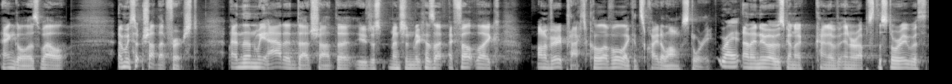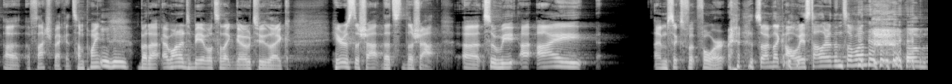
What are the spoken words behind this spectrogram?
angle as well, and we shot that first, and then we added that shot that you just mentioned because I, I felt like on a very practical level, like it's quite a long story. right. And I knew I was going to kind of interrupt the story with uh, a flashback at some point. But uh, I wanted to be able to like go to like, here's the shot. That's the shot. Uh, so we, I, I I'm six foot four, so I'm like always taller than someone. Um,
